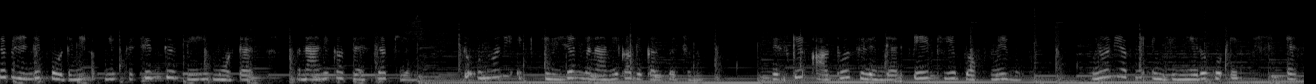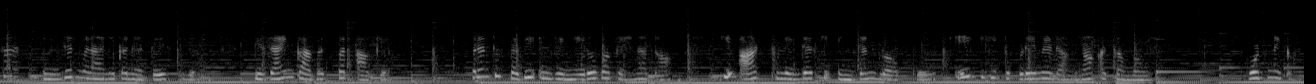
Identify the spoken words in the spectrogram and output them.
जब हेनरी फोर्ड ने अपनी प्रसिद्ध बी मोटर बनाने का फैसला किया तो उन्होंने एक इंजन बनाने का विकल्प चुना, जिसके आठों सिलेंडर एक ही ब्लॉक में हो। उन्होंने अपने इंजीनियरों को एक ऐसा इंजन बनाने का निर्देश दिया, डिज़ाइन कागज़ पर आ गया। परंतु सभी इंजीनियरों का कहना था कि आठ सिलेंडर के इंजन ब्लॉक को एक ही टुकड़े में डालना असंभव है। फोर्ड ने कहा,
